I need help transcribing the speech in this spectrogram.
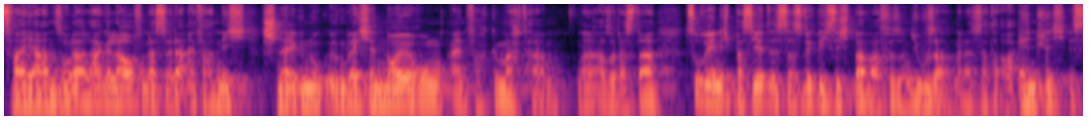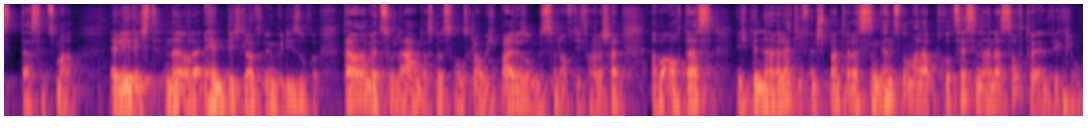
zwei Jahren so lala gelaufen, dass wir da einfach nicht schnell genug irgendwelche Neuerungen einfach gemacht haben. Ne? Also dass da zu wenig passiert ist, das wirklich sichtbar war für so einen User. Ne? Dass er sagte, oh, endlich ist das jetzt mal erledigt. Ne? Oder endlich läuft irgendwie die Suche. Da waren wir zu lahm. Das müssen wir uns, glaube ich, beide so ein bisschen auf die Fahne schreiben. Aber auch das, ich bin da relativ entspannt, weil das ist ein ganz normaler Prozess in einer Softwareentwicklung.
